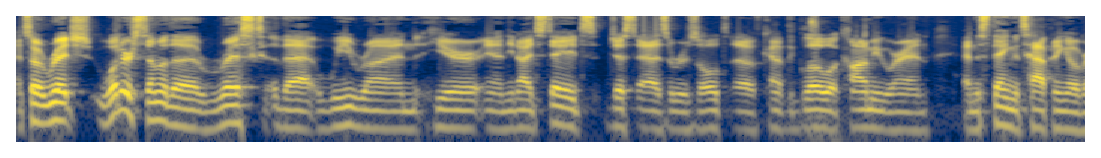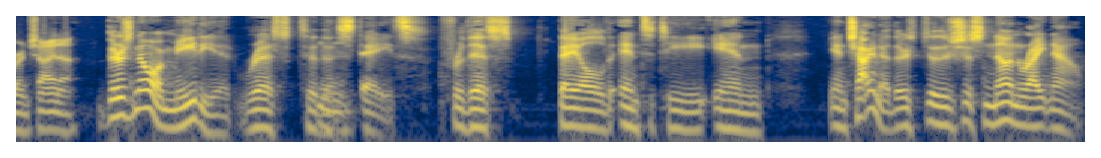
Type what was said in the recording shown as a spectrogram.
And so, Rich, what are some of the risks that we run here in the United States just as a result of kind of the global economy we're in and this thing that's happening over in China? There's no immediate risk to the mm. states for this failed entity in in China. There's there's just none right now.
